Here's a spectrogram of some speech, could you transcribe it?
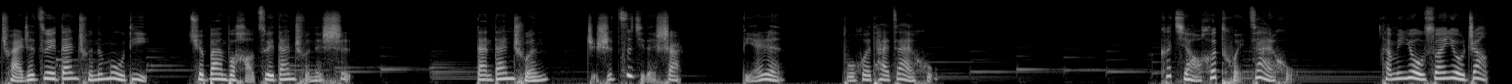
揣着最单纯的目的，却办不好最单纯的事。但单纯只是自己的事儿。别人不会太在乎，可脚和腿在乎，他们又酸又胀，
